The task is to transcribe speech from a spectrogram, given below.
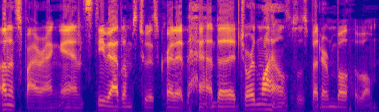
uninspiring. And Steve Adams, to his credit, had uh, Jordan Lyles was better than both of them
